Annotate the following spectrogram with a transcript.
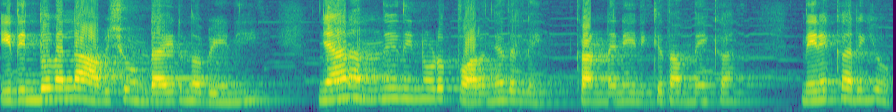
ഇതിന്റെ വല്ല ആവശ്യം ഉണ്ടായിരുന്നോ വേണി? ഞാൻ അന്നേ നിന്നോട് പറഞ്ഞതല്ലേ കണ്ണനെ എനിക്ക് തന്നേക്കാൻ. നിനക്കറിയോ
